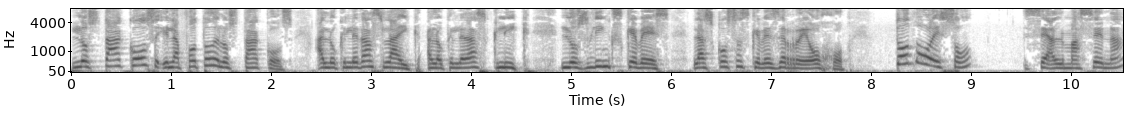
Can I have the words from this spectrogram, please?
los tacos y la foto de los tacos, a lo que le das like, a lo que le das clic, los links que ves, las cosas que ves de reojo, todo eso se almacena,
